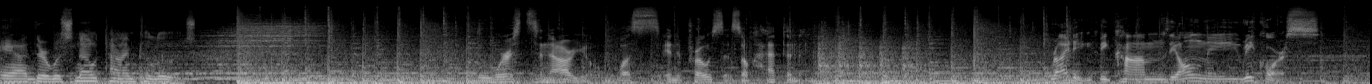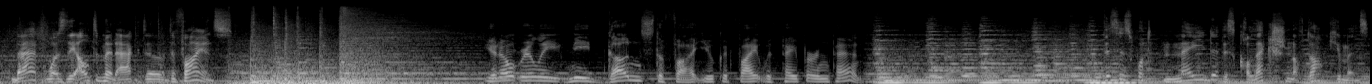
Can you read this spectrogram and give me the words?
And there was no time to lose. The worst scenario was in the process of happening. Writing becomes the only recourse. That was the ultimate act of defiance. You don't really need guns to fight, you could fight with paper and pen. This is what made this collection of documents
